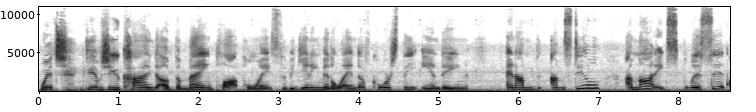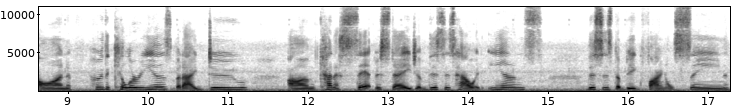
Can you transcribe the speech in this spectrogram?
which gives you kind of the main plot points, the beginning, middle, and of course the ending. And I'm I'm still I'm not explicit on who the killer is, but I do um, kind of set the stage of this is how it ends. This is the big final scene.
